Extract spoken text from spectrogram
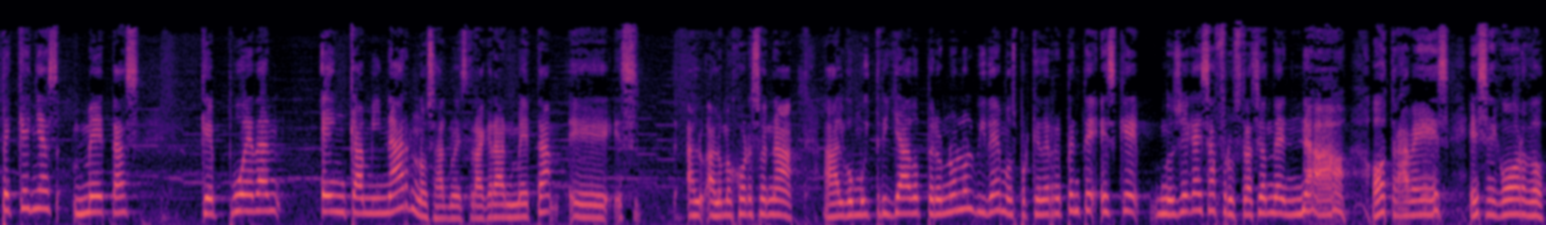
pequeñas metas que puedan encaminarnos a nuestra gran meta eh, a, lo mejor suena a algo muy trillado, pero no lo olvidemos, porque de repente es que nos llega esa frustración de, no, otra vez, ese gordo,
